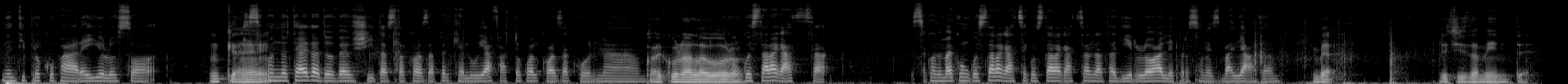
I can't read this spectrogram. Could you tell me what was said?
non ti preoccupare, io lo so. Ok. E secondo te da dove è uscita sta cosa? Perché lui ha fatto qualcosa con, eh, Qualcuno al con lavoro. questa ragazza. Secondo me con questa ragazza e questa ragazza è andata a dirlo alle persone sbagliate. Beh, decisamente.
